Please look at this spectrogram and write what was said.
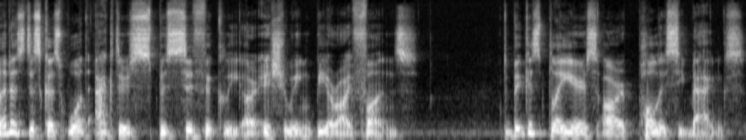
Let us discuss what actors specifically are issuing BRI funds. The biggest players are policy banks.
